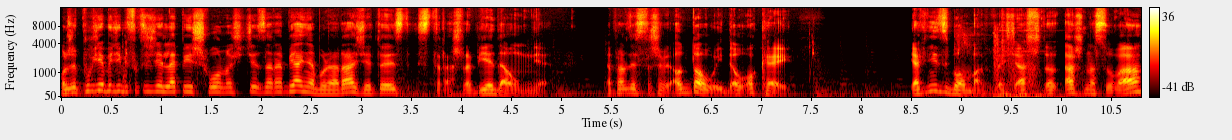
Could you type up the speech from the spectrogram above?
Może później będzie mi faktycznie lepiej szło noście zarabiania, bo na razie to jest straszna bieda u mnie. Naprawdę straszna bieda. Od dołu idą, okej. Jak nic bomba tutaj się aż, aż nasuwa.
